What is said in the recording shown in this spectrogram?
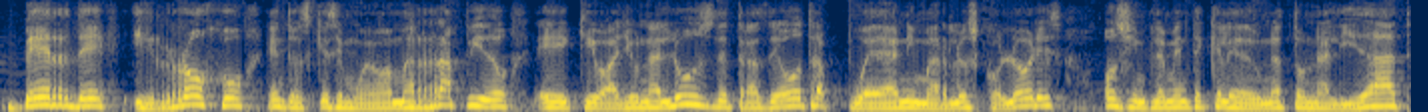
verde y rojo. Entonces que se mueva más rápido, eh, que vaya una luz detrás de otra. Puede animar los colores o simplemente que le dé una tonalidad,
